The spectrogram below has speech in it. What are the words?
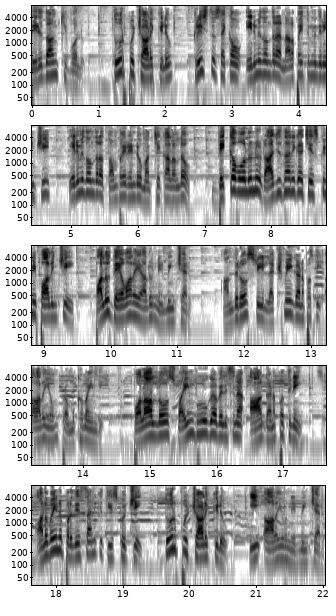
బిరుదాంకివోలు. తూర్పు చాళుక్యులు క్రీస్తు శకం ఎనిమిది వందల నలభై తొమ్మిది నుంచి ఎనిమిది వందల తొంభై రెండు మధ్యకాలంలో బిక్కవోలును రాజధానిగా చేసుకుని పాలించి పలు దేవాలయాలు నిర్మించారు. అందులో శ్రీ లక్ష్మీ గణపతి ఆలయం ప్రముఖమైంది. పొలాల్లో స్వయంభూగా వెలిసిన ఆ గణపతిని అనువైన ప్రదేశానికి తీసుకొచ్చి తూర్పు చాళుక్యులు ఈ ఆలయం నిర్మించారు.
